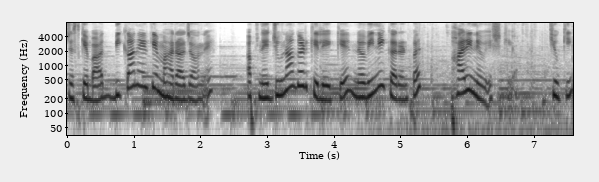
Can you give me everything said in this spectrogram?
जिसके बाद बीकानेर के महाराजाओं ने अपने जूनागढ़ किले के नवीनीकरण पर भारी निवेश किया, क्योंकि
